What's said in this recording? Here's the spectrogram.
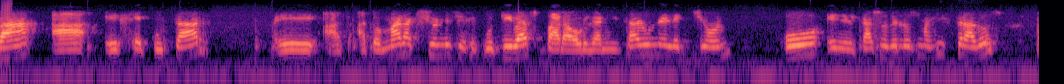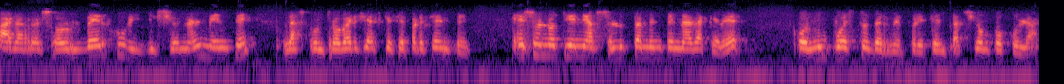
va a ejecutar, eh, a, tomar acciones ejecutivas para organizar una elección o, en el caso de los magistrados, para resolver jurisdiccionalmente las controversias que se presenten. Eso no tiene absolutamente nada que ver con un puesto de representación popular.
